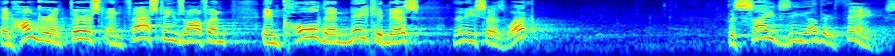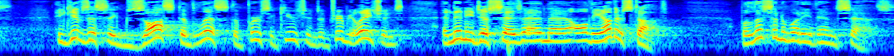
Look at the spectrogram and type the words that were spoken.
in hunger and thirst, in fastings often, in cold and nakedness. Then he says, what? Besides the other things he gives this exhaustive list of persecutions and tribulations, and then he just says, and uh, all the other stuff. But listen to what he then says.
